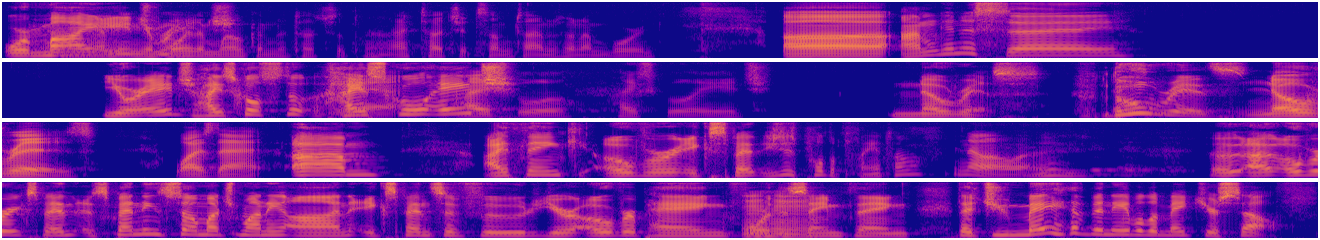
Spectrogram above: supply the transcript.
Or my I mean, age you're more than welcome to touch the plant. I touch it sometimes when I'm bored. Uh, I'm gonna say Your age? High school? Stu- high yeah, school age? High school. High school age. No Rizz. No Rizz. No Rizz. Why is that? Um, I think over expend. You just pulled the plant off. No. Uh, uh, over expend spending so much money on expensive food, you're overpaying for Mm-hmm. the same thing that you may have been able to make yourself.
